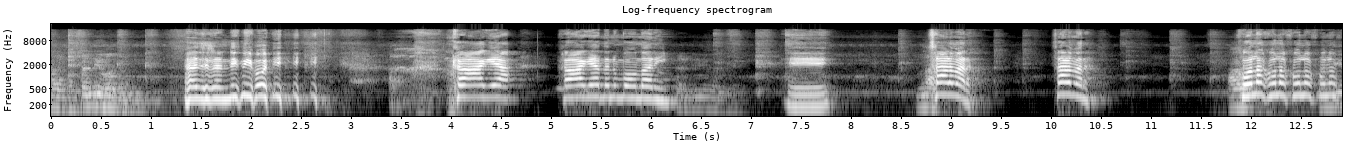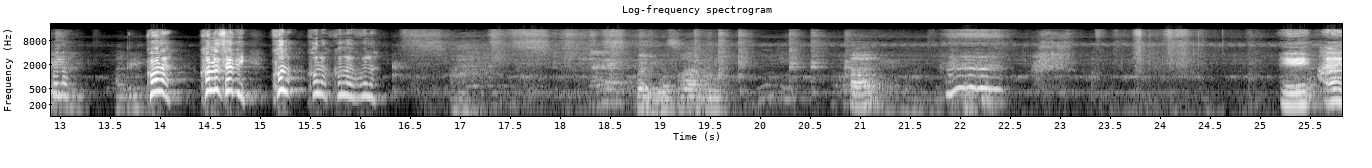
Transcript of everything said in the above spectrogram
ਹਾਏ, ਹਾਏ। ਠੰਡੀ ਹੋ ਗਈ ਅੱਜ ਰੰਡੀ ਨਹੀਂ ਹੋਈ। ਖਾ ਗਿਆ ਖਾ ਗਿਆ ਤੈਨੂੰ ਪਾਉਂਦਾ ਨਹੀਂ। ਏ ਛਾਲ ਮਾਰ ਛਾਲ ਮਾਰ ਖੋਲਾ ਖੋਲਾ ਖੋਲਾ ਖੋਲਾ ਖੋਲਾ ਖੋਲਾ ਖੋਲਾ ਸਭੀ। ਖੋਲਾ ਖੋਲਾ ਖੋਲਾ ਖੋਲਾ ਵਧੀਆ ਸਵਾਦ ਨੂੰ। ਖਾ। ਇਹ ਐ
